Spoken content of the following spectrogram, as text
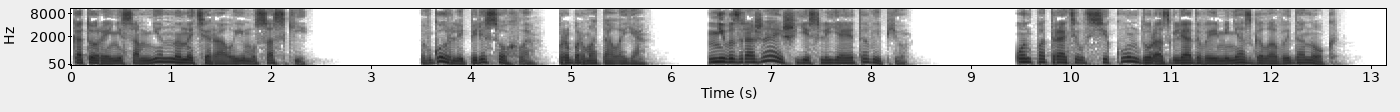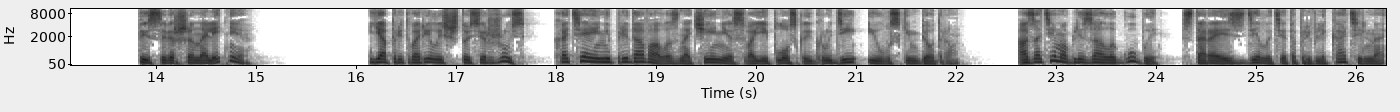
которая несомненно натирала ему соски. В горле пересохло, пробормотала я. Не возражаешь, если я это выпью? Он потратил секунду, разглядывая меня с головы до ног. Ты совершеннолетняя? Я притворилась, что сержусь, хотя и не придавала значения своей плоской груди и узким бедрам. А затем облизала губы, стараясь сделать это привлекательно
